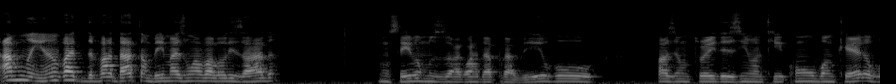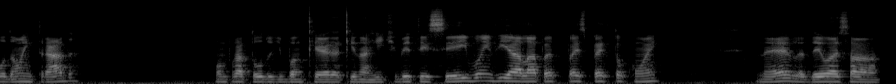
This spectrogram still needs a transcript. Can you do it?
amanhã vai, vai dar também mais uma valorizada. Não sei, vamos aguardar para ver. Eu vou fazer um traderzinho aqui com o banqueiro, eu vou dar uma entrada. Comprar todo de banqueira aqui na HIT BTC e vou enviar lá para SpectroCoin. Né? Ela deu essa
